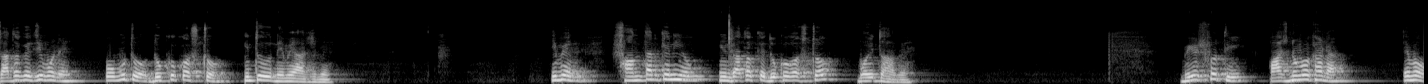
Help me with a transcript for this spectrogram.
জাতকের জীবনে প্রভূত দুঃখ কষ্ট কিন্তু নেমে আসবে। ইভেন সন্তানকে নিয়েও কিন্তু জাতককে দুঃখ কষ্ট বইতে হবে। বৃহস্পতি পাঁচ নম্বরখানা এবং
